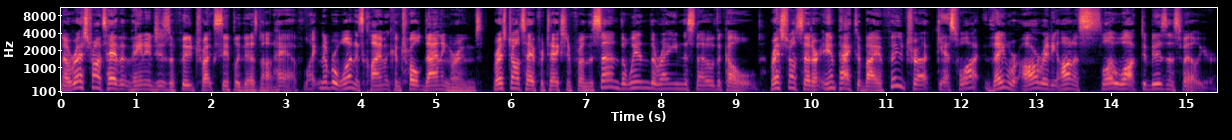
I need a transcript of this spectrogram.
Now, restaurants have advantages a food truck simply does not have. Like number one is climate controlled dining rooms. Restaurants have protection from the sun, the wind, the rain, the snow, the cold. Restaurants that are impacted by a food truck, guess what? They were already on a slow walk to business failure.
